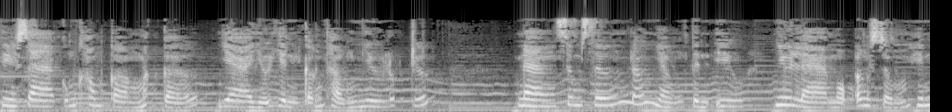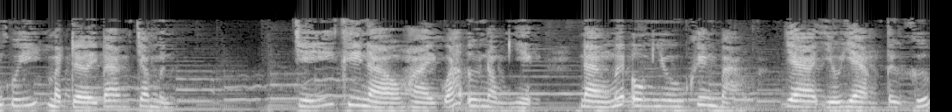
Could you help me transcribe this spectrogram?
Tiên Sa cũng không còn mắc cỡ và giữ gìn cẩn thận như lúc trước. Nàng sung sướng đón nhận tình yêu như là một ân sủng hiếm quý mà trời ban cho mình. Chỉ khi nào hoài quá ư nồng nhiệt, nàng mới ôm nhu khuyên bảo và dịu dàng từ khước.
